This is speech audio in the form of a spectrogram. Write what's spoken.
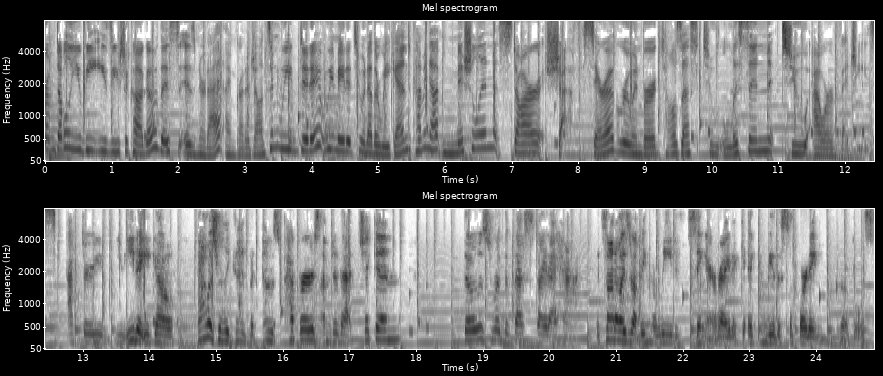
From WBEZ Chicago, this is Nerdette. I'm Greta Johnson. We did it. We made it to another weekend. Coming up, Michelin star chef Sarah Grueneberg tells us to listen to our veggies. After you, you eat it, you go, that was really good, but those peppers under that chicken, those were the best bite I had. It's not always about being the lead singer, right? It, it can be the supporting vocals.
